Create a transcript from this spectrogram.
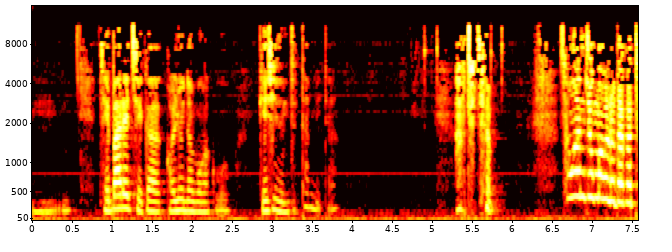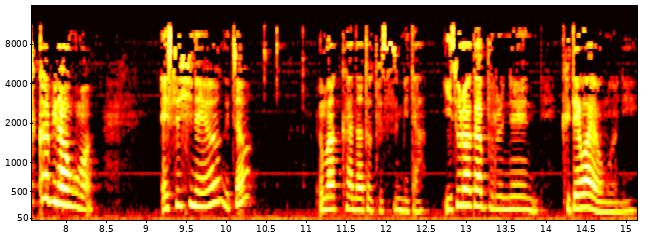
음, 제 발에 제가 걸려 넘어가고 계시는 듯합니다. 아무튼 참 성한종막로다가 특합이 나오고 막 애쓰시네요, 그죠? 음악 하나 더 듣습니다. 이소라가 부르는 그대와 영원히.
